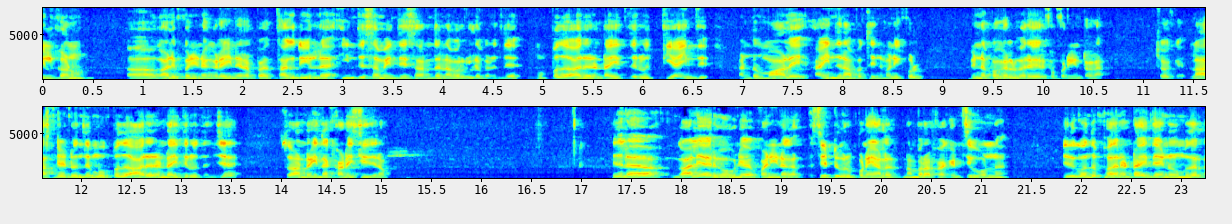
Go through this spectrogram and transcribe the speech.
கீழ்காணும் காலி காலிப் பணியிடங்களை நிரப்ப தகுதியுள்ள இந்து சமயத்தை சார்ந்த நபர்களிடமிருந்து முப்பது ஆறு ரெண்டாயிரத்தி இருபத்தி ஐந்து அன்று மாலை ஐந்து நாற்பத்தைந்து மணிக்குள் விண்ணப்பங்கள் வரவேற்கப்படுகின்றன. ஸோ ஓகே லாஸ்ட் டேட் வந்து முப்பது ஆறு ரெண்டாயிரத்தி இருபத்தஞ்சு. ஸோ அன்றைக்கு தான் கடைசி தினம். இதில் காலியாக இருக்கக்கூடிய பணியிடங்கள் சீட்டு விற்பனையாளர் நம்பர் ஆஃப் வேகன்சி ஒன்று இதுக்கு வந்து பதினெட்டாயிரத்தி ஐநூறு முதல்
